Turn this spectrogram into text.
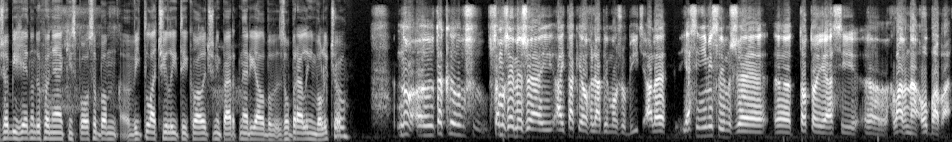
že by ich jednoducho nejakým spôsobom vytlačili tí koaliční partnery alebo zobrali im voličov? No, e, tak e, samozrejme, že aj, aj také ohľady môžu byť, ale ja si nemyslím, že e, toto je asi hlavná obava.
